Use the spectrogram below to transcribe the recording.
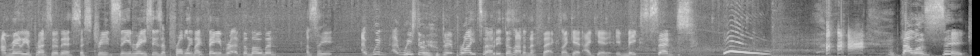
I'm really impressed with this. The street scene races are probably my favorite at the moment. I say I would I wish they were a bit brighter, but it does add an effect. I get I get it. It makes sense. Woo! that was sick.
